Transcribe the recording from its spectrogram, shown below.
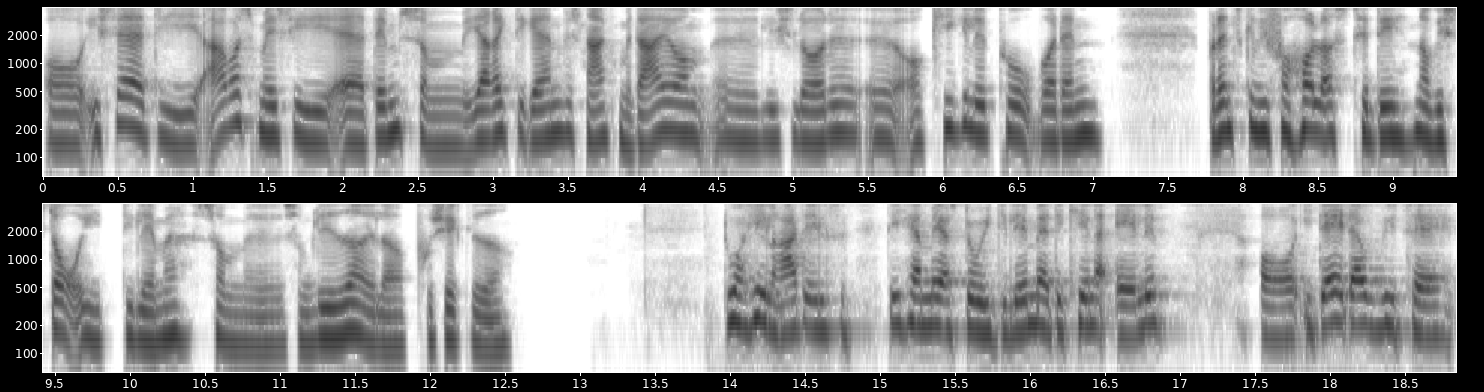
Og især de arbejdsmæssige er dem, som jeg rigtig gerne vil snakke med dig om, øh, Liselotte, øh, og kigge lidt på, hvordan, hvordan skal vi forholde os til det, når vi står i et dilemma som, som leder eller projektleder. Du har helt ret, Else. Det her med at stå i dilemma, det kender alle. Og i dag der vil vi tage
